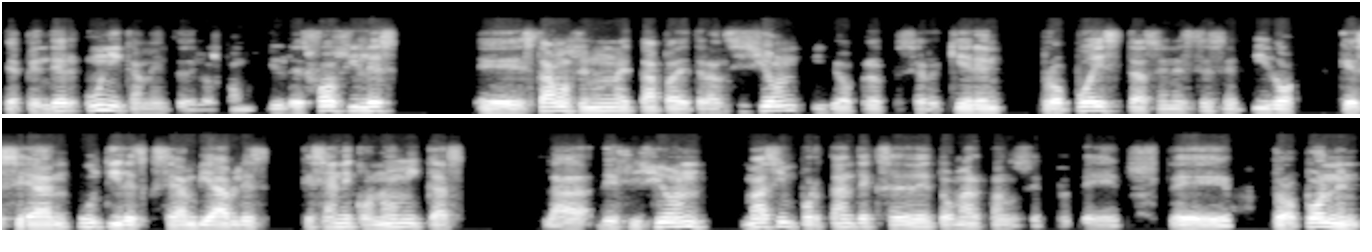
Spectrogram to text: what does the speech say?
depender únicamente de los combustibles fósiles. Eh, estamos en una etapa de transición y yo creo que se requieren propuestas en este sentido que sean útiles, que sean viables, que sean económicas. La decisión más importante que se debe tomar cuando se proponen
